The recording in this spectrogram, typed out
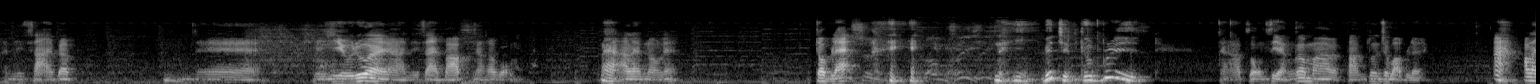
อันนี้สายแบบแน่มีฮิลด้วยอ่านี่สายบัฟนะครับผมอะอะไรทำนองเนี้ยจบแล้ว นี่มิจิตกับบรีดนะครับส่งเสียงก็มาแบบตามต้นฉบับเลย อะไร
